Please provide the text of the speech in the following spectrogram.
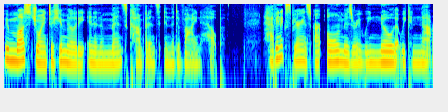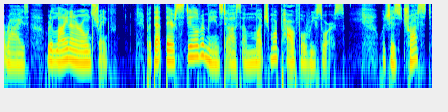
we must join to humility in an immense confidence in the divine help. Having experienced our own misery, we know that we cannot rise relying on our own strength but that there still remains to us a much more powerful resource, which is trust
